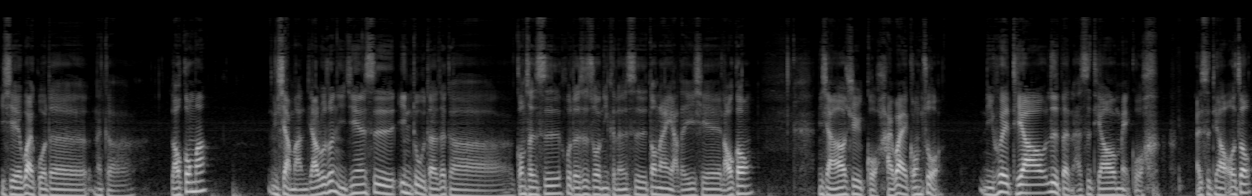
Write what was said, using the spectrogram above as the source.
一些外国的那个劳工吗？你想嘛，假如说你今天是印度的这个工程师，或者是说你可能是东南亚的一些劳工，你想要去国海外工作，你会挑日本还是挑美国，还是挑欧洲？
